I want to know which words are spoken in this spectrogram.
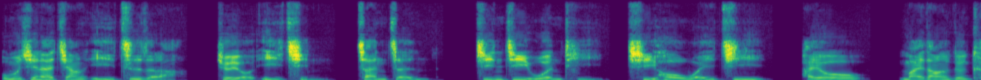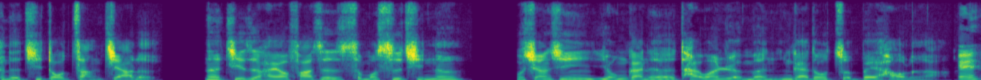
我们先来讲已知的啦，就有疫情、战争、经济问题、气候危机，还有麦当劳跟肯德基都涨价了。那接着还要发生什么事情呢？我相信勇敢的台湾人们应该都准备好了啊。诶，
